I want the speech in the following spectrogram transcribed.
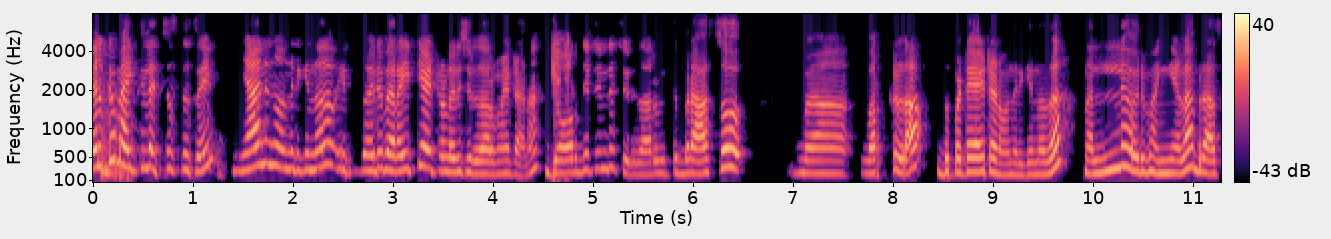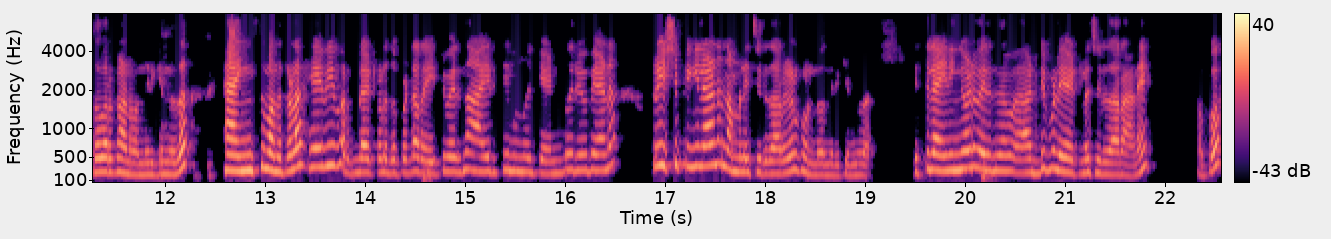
വെൽക്കം ബാക്ക് ടു ലെക്ചസ് ഡിസൈൻ ഞാൻ ഇന്ന് വന്നിരിക്കുന്നത് ഒരു വെറൈറ്റി ആയിട്ടുള്ള ഒരു ചുരിദാറുമായിട്ടാണ്. ജോർജറ്റിന്റെ ചുരിദാർ വിത്ത് ബ്രാസോ വർക്കുള്ള ദുപ്പട്ടയായിട്ടാണ് വന്നിരിക്കുന്നത്. നല്ല ഒരു ഭംഗിയുള്ള ബ്രാസോ വർക്കാണ് വന്നിരിക്കുന്നത്. ഹാങ്സ് വന്നിട്ടുള്ള ഹെവി വർക്ക്ഡ് ആയിട്ടുള്ള ദുപ്പട്ട റേറ്റ് വരുന്ന ആയിരത്തി മുന്നൂറ്റി എൺപത് രൂപയാണ് ഫ്രീ ഷിപ്പിങ്ങിലാണ് നമ്മൾ ഈ ചുരിദാറുകൾ കൊണ്ടുവന്നിരിക്കുന്നത്. വിത്ത് ലൈനിങ്ങോട് വരുന്ന അടിപൊളിയായിട്ടുള്ള ചുരിദാറാണേ. അപ്പോൾ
